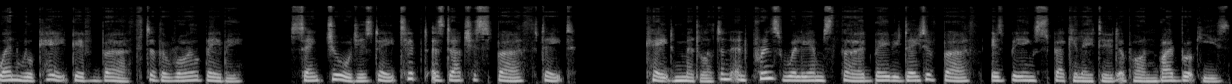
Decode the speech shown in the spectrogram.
When will Kate give birth to the royal baby? St. George's Day tipped as Duchess' birth date. Kate Middleton and Prince William's third baby date of birth is being speculated upon by bookies,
